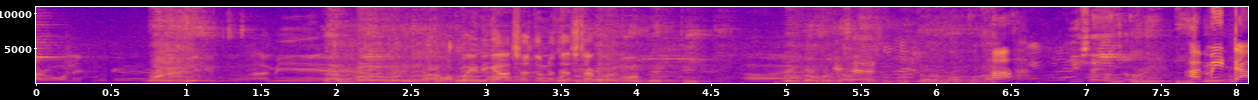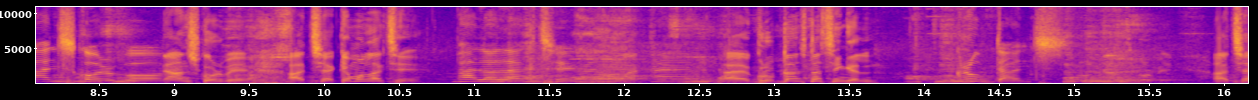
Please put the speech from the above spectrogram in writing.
আরও অনেক লোকেরা আমি অল্প এদিকে আসার জন্য চেষ্টা করব? আন্তৰিক আমি ডান্স করব। ডান্স করবে। আচ্ছা কেমন লাগছে? ভালো লাগছে। গ্রুপ ডান্স না সিঙ্গেল গ্রুপ ডান্স সকলোৱে আচ্ছা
